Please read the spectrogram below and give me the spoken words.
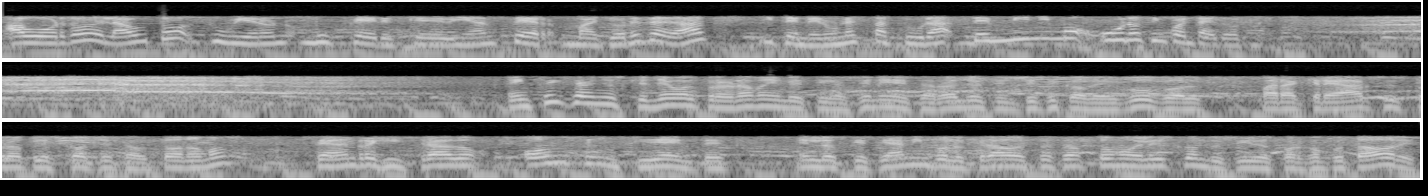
A bordo del auto subieron mujeres que debían ser mayores de edad y tener una estatura de mínimo 1,52 En seis años que lleva el programa de investigación y desarrollo científico de Google para crear sus propios coches autónomos, se han registrado 11 incidentes en los que se han involucrado estos automóviles conducidos por computadores,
